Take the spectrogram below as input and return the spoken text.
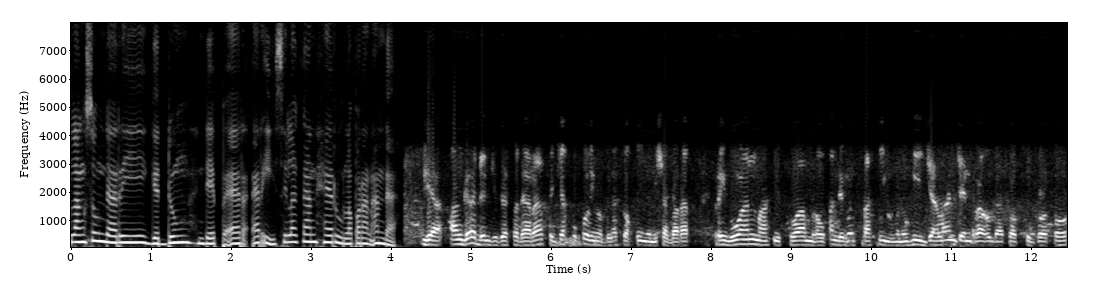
langsung dari gedung DPR RI. Silakan Heru laporan Anda. Ya, Angga dan juga saudara, sejak pukul 15 waktu Indonesia Barat, ribuan mahasiswa melakukan demonstrasi memenuhi Jalan Jenderal Gatot Subroto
